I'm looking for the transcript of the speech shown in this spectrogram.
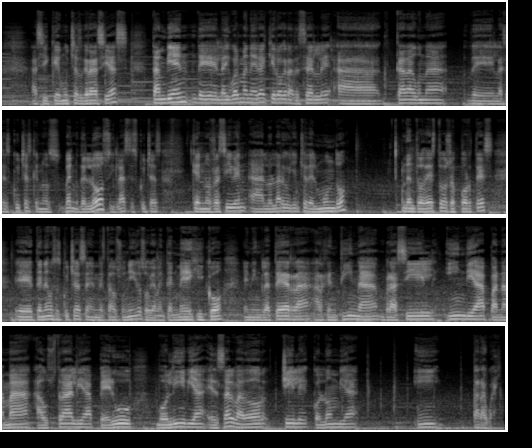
Así que muchas gracias. También de la igual manera quiero agradecerle a cada una de las escuchas que nos, bueno, de los y las escuchas que nos reciben a lo largo y ancho del mundo. Dentro de estos reportes eh, tenemos escuchas en Estados Unidos, obviamente en México, en Inglaterra, Argentina, Brasil, India, Panamá, Australia, Perú, Bolivia, El Salvador, Chile, Colombia y Paraguay.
